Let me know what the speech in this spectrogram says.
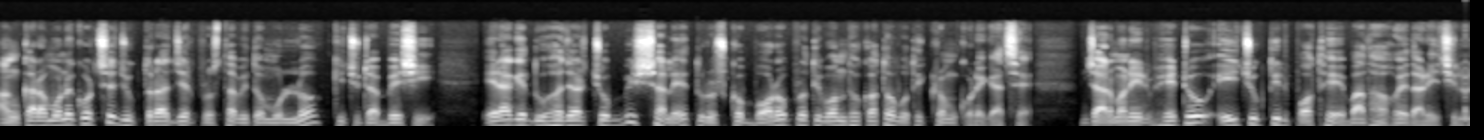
আঙ্কারা মনে করছে যুক্তরাজ্যের প্রস্তাবিত মূল্য কিছুটা বেশি। এর আগে দু হাজার চব্বিশ সালে তুরস্ক বড় প্রতিবন্ধকতা অতিক্রম করে গেছে। জার্মানির ভেটো এই চুক্তির পথে বাধা হয়ে দাঁড়িয়েছিল।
